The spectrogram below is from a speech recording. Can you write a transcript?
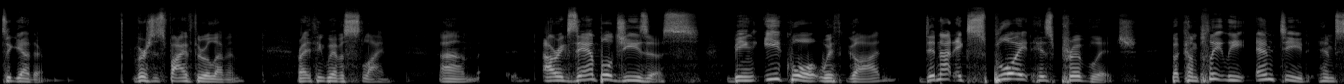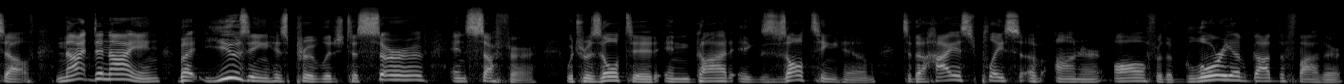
together. Verses 5 through 11. Right? I think we have a slide. Um, our example, Jesus, being equal with God, did not exploit his privilege but completely emptied himself, not denying, but using his privilege to serve and suffer, which resulted in God exalting him to the highest place of honor, all for the glory of God the Father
